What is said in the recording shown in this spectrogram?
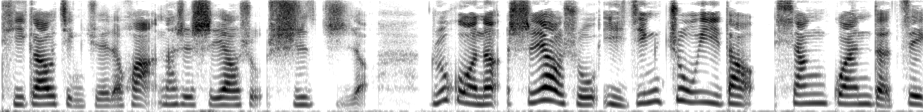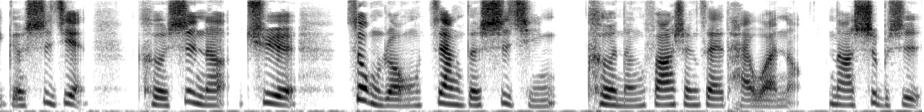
提高警觉的话，那是食药署失职哦。如果呢，食药署已经注意到相关的这个事件，可是呢，却纵容这样的事情可能发生在台湾呢？那是不是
